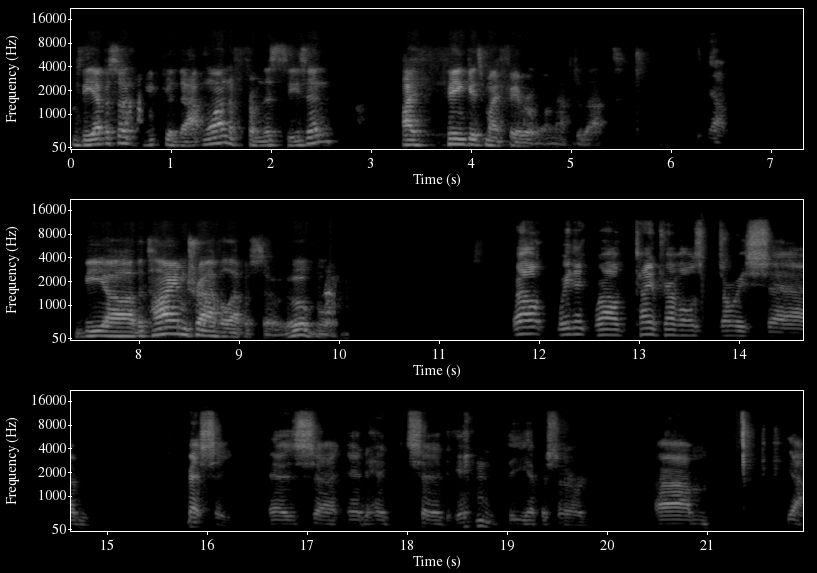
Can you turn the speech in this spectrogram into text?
the episode after that one from this season, I think it's my favorite one after that. Yeah. The uh the time travel episode. Oh boy. Well, we didn't. Well, time travel is always um, messy, as uh, Ed had said in the episode. Um, yeah.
